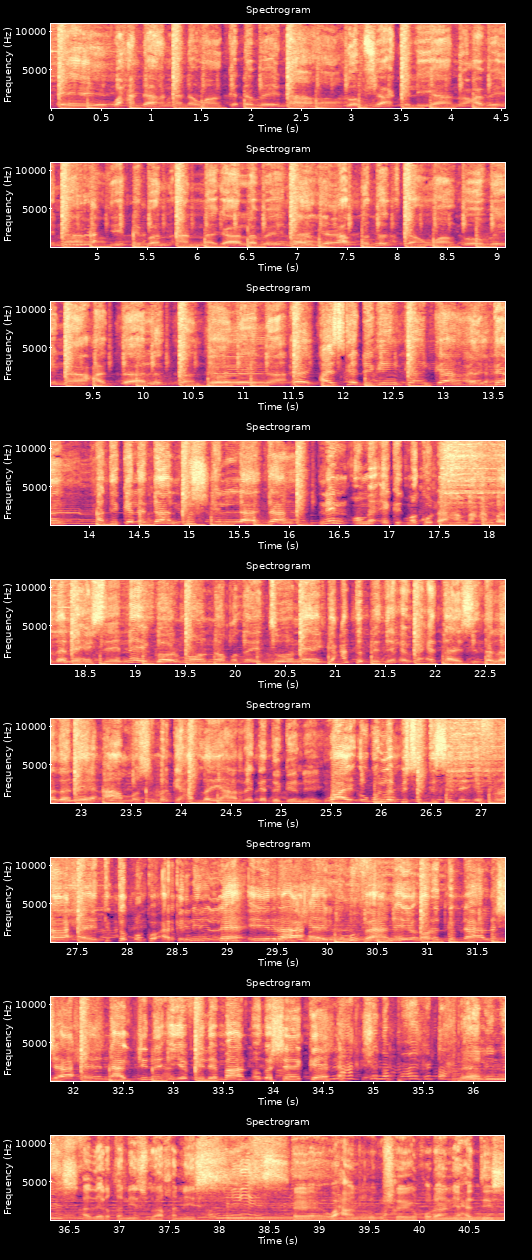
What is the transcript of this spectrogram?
waxaan dhahnana waan ka dhabaynaa goob shaax keliyaanu cabaynaa kii dhiban annagaa labaynaa xaqa dadkan waan goobaynaa cadaalad baan doonaynaa ha iska dhigin kankan haddii kale daan bush ilaa daan nin uma ekid ma ku dhaha macan badane. Seeney goormuu noqday tuune. Gacanta bidixi waxay tahay sida ladane. Aamus markay hadlayaan raga degane. Waay ugu labisatay sida ifraaxay tiktok baan ku arkay nin leh ii raaxay ugu fahnay orod gabdhaha la shaaxay. Naag jina iyo filimaan uga sheeke. Adeer qaniis waa khaniis waxaana lagu sheegay qur'aan iyo xadiis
